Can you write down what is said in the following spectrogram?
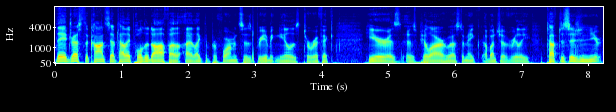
they addressed the concept, how they pulled it off. I, I like the performances. Bhreagh MacNeil is terrific here as, as Pilar, who has to make a bunch of really tough decisions. And you're, and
